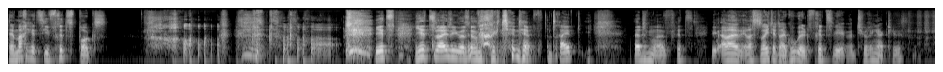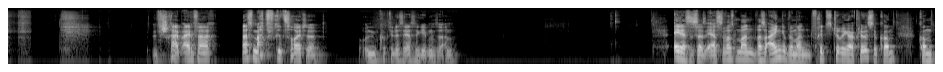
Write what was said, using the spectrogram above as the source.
Der macht jetzt die Fritz-Box. Jetzt, jetzt weiß ich, was er macht. Der vertreibt die. Warte mal, Fritz. Wie, aber was soll ich denn da googeln? Fritz, wie, Thüringer Klöß? Schreib einfach, was macht Fritz heute? Und guck dir das erste Ergebnis an. Ey, das ist das Erste, was man was eingibt, wenn man Fritz Thüringer Klöße kommt, kommt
